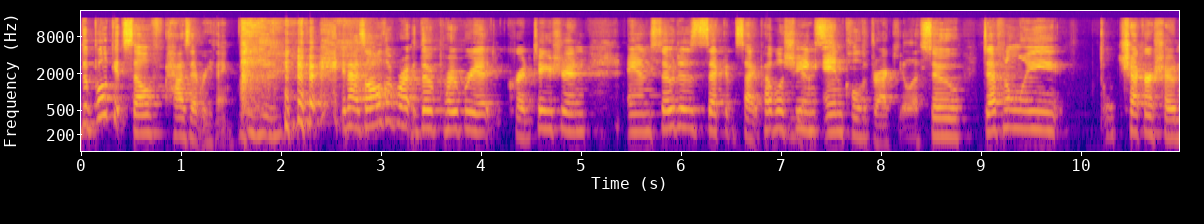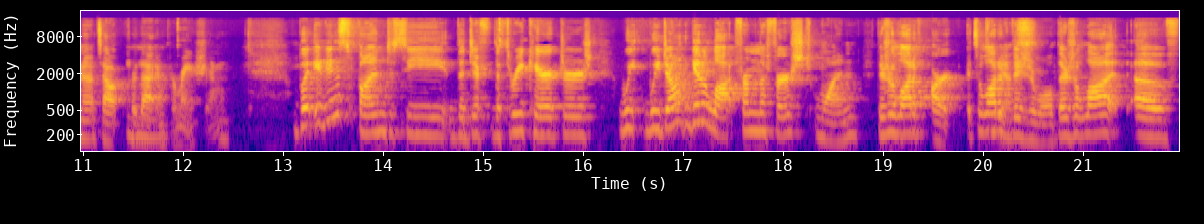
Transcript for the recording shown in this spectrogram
the book itself has everything. Mhm. it has all the the appropriate accreditation, and so does Second Sight Publishing Yes. and Cult of Dracula. So definitely check our show notes out for that Mhm. information. But it is fun to see the diff- the three characters. We we don't get a lot from the first one. There's a lot of art. It's a lot of visual. There's a lot of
